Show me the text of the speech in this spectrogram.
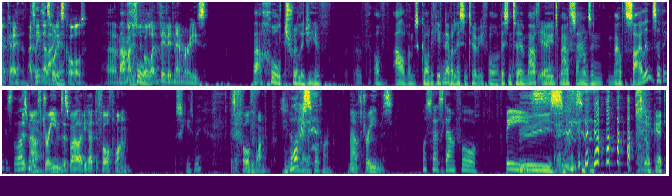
okay, I think that's fine, what it's called. Um, That I might just be whole- called like Vivid Memories. that whole trilogy of, of of albums. God, if you've never listened to it before, listen to Mouth Yeah. Moods, Mouth Sounds, and Mouth Silence. I think is the last. There's one. Mouth Dreams as well. Have you heard the fourth one? Excuse me. There's a fourth one. Did you know What? The fourth one. Mouth Dreams. What's that stand for? Bees. so good.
